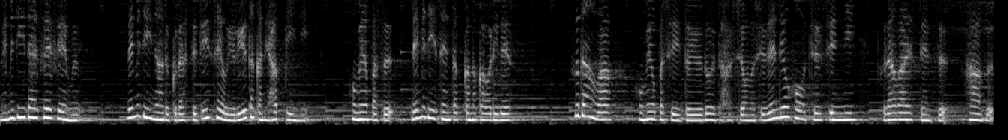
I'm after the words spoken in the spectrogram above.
レメディーライフ FM レメディのある暮らしで人生をより豊かにハッピーに。ホメオパスレメディ選択科の代わりです。普段はホメオパシーというドイツ発祥の自然療法を中心にフラワーエッセンスハーブ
